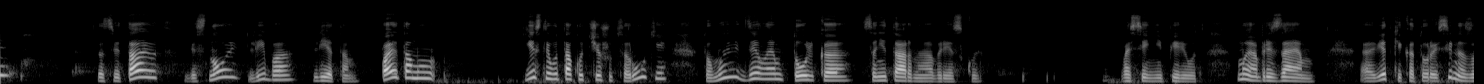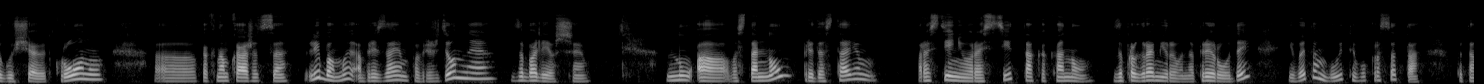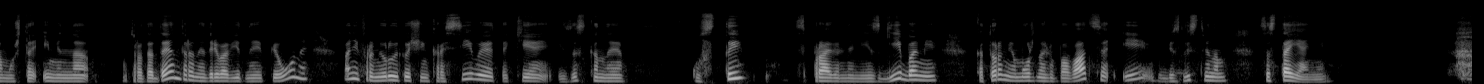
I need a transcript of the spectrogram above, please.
зацветают весной либо летом. Поэтому если вот так вот чешутся руки, то мы делаем только санитарную обрезку в осенний период. Мы обрезаем э, ветки, которые сильно загущают крону, э, как нам кажется, либо мы обрезаем поврежденные, заболевшие. Ну а в остальном предоставим растению расти, так как оно запрограммировано природой, и в этом будет его красота, потому что именно вот рододендроны, древовидные пионы, они формируют очень красивые, такие изысканные кусты с правильными изгибами, которыми можно любоваться и в безлиственном состоянии.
